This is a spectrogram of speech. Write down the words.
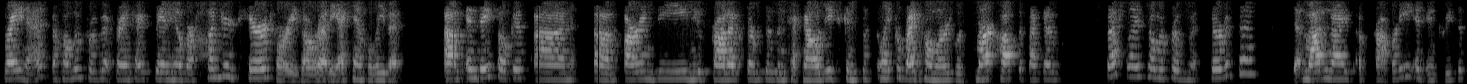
Spray-Net, the home improvement franchise spanning over 100 territories already. I can't believe it. Um, and they focus on um, R&D, new products, services, and technology to consistently provide homeowners with smart, cost-effective, specialized home improvement services that modernize a property and increase its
